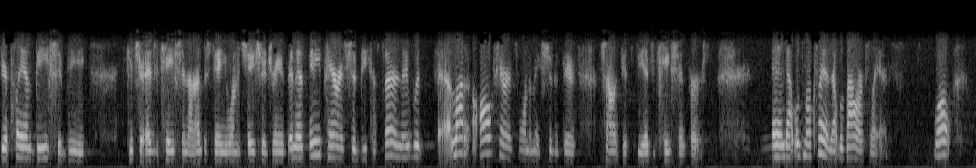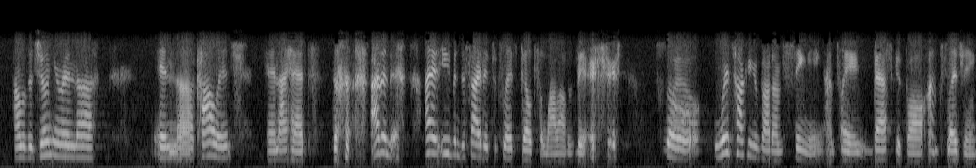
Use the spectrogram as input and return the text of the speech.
your plan B should be get your education. I understand you want to chase your dreams, and as any parent should be concerned, they would. A lot of all parents want to make sure that their child gets the education first, and that was my plan. That was our plan. Well, I was a junior in uh in uh college and I had I didn't I had even decided to pledge Delta while I was there. so wow. we're talking about I'm singing, I'm playing basketball, I'm pledging.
